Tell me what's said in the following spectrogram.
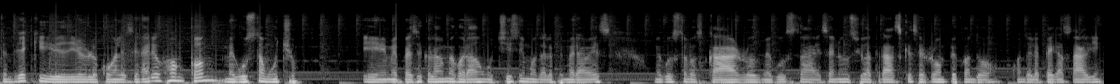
tendría que dividirlo con el escenario Hong Kong, me gusta mucho. Eh, me parece que lo han mejorado muchísimo de la primera vez. Me gustan los carros, me gusta ese anuncio atrás que se rompe cuando, cuando le pegas a alguien.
